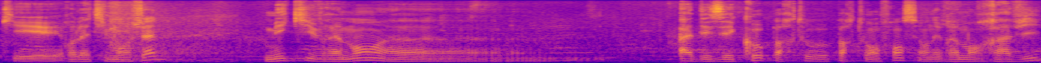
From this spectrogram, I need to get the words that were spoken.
qui est relativement jeune, mais qui vraiment euh, a des échos partout, partout en France et on est vraiment ravis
